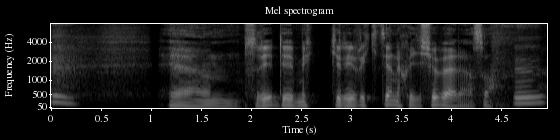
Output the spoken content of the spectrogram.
mm, Ehm, så det, det är mycket, det är riktig energitjuv är det alltså. mm.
